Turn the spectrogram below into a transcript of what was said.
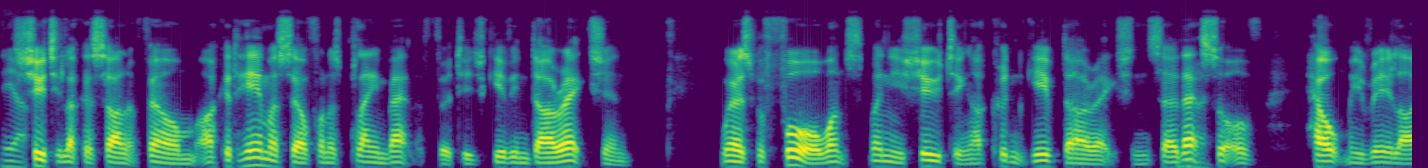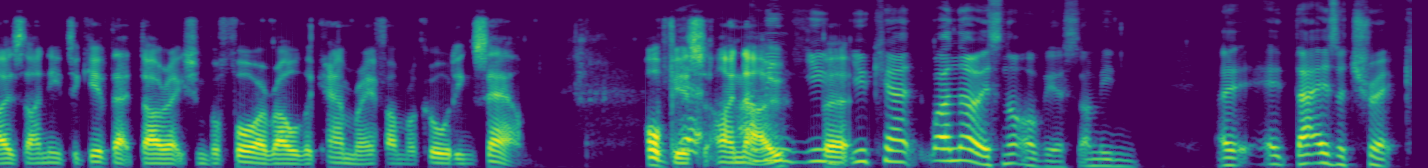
Yeah. Shoot it like a silent film. I could hear myself when I was playing back the footage giving direction. Whereas before, once when you're shooting, I couldn't give direction. So that No. sort of helped me realize I need to give that direction before I roll the camera if I'm recording sound. Obvious, Yeah, I know, mean, you but you can't. Well, no, it's not obvious. I mean, uh, it, that is a trick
